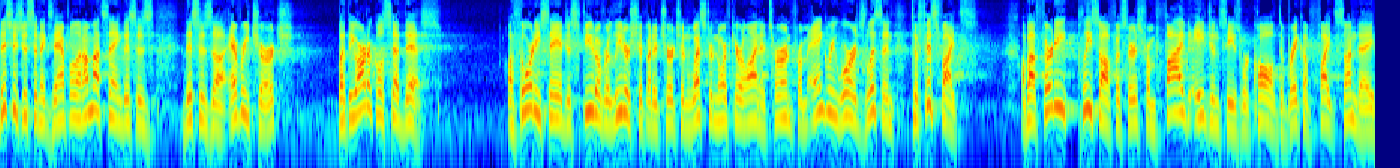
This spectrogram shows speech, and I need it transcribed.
This is just an example, and I'm not saying this is, this is uh, every church, but the article said this. Authorities say a dispute over leadership at a church in western North Carolina turned from angry words, listen, to fistfights. About 30 police officers from five agencies were called to break up fights Sunday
